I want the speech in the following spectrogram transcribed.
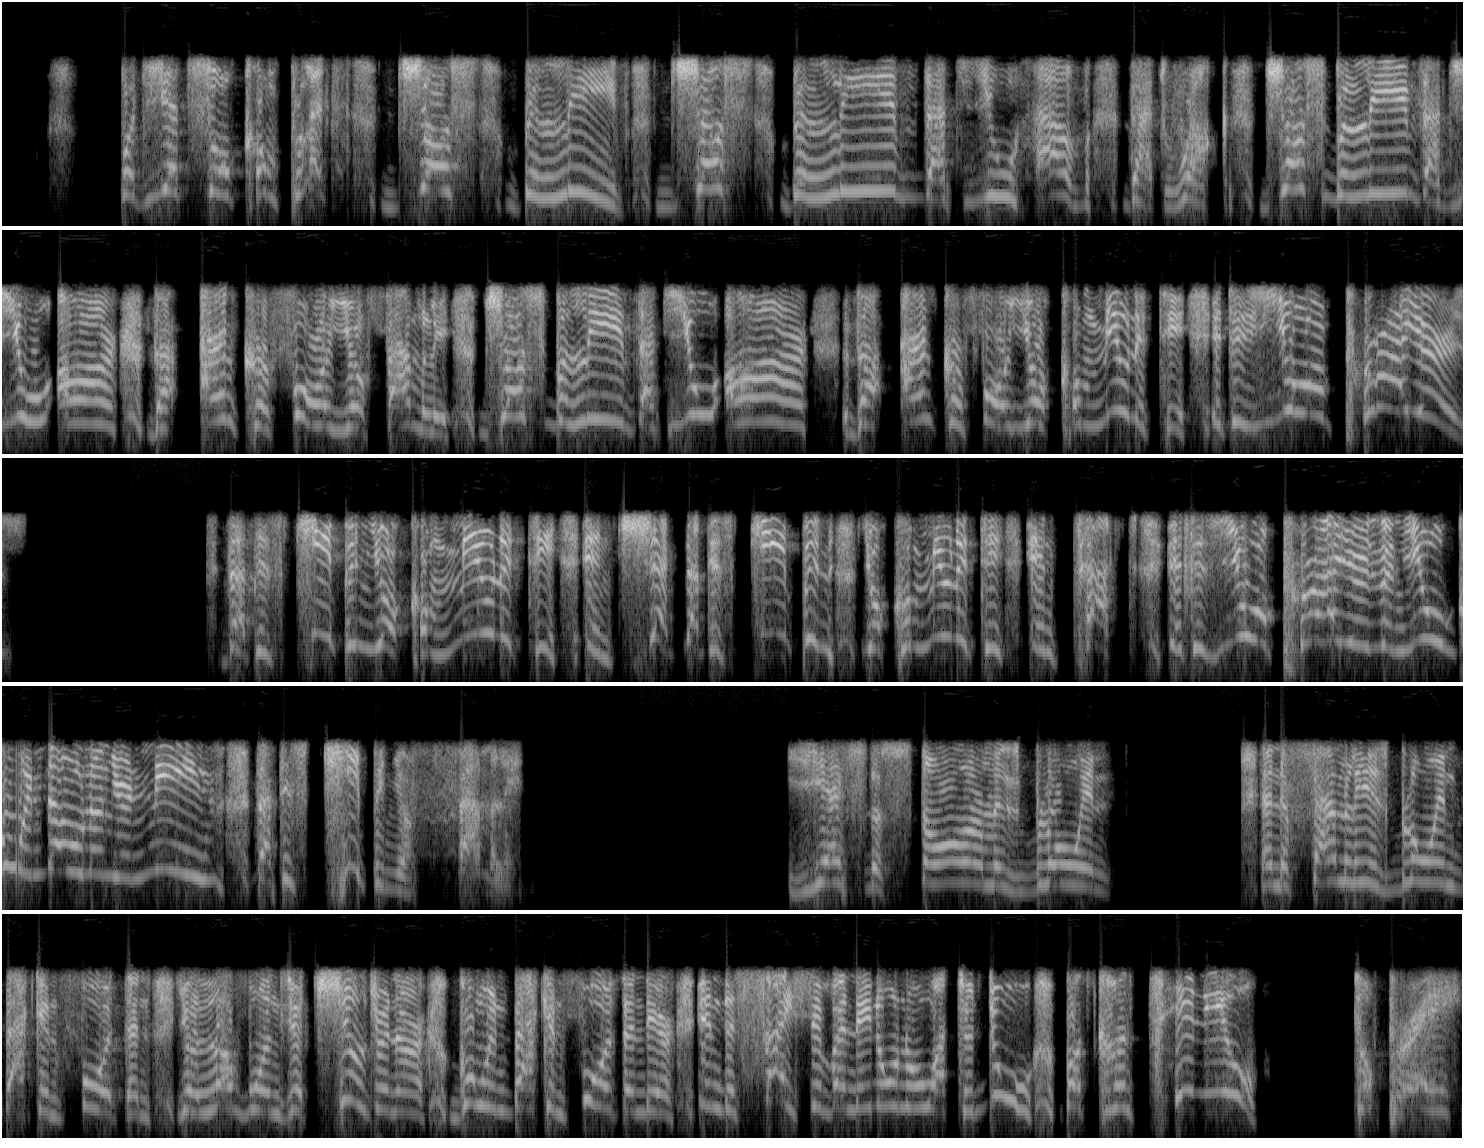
But yet so complex. Just believe. Just believe that you have that rock. Just believe that you are the anchor for your family. Just believe that you are the anchor for your community. It is your prayers that is keeping your community in check, that is keeping your community intact. It is your prayers and you going down on your knees that is keeping your family. Yes, the storm is blowing and the family is blowing back and forth, and your loved ones, your children are going back and forth, and they're indecisive and they don't know what to do. But continue to pray.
